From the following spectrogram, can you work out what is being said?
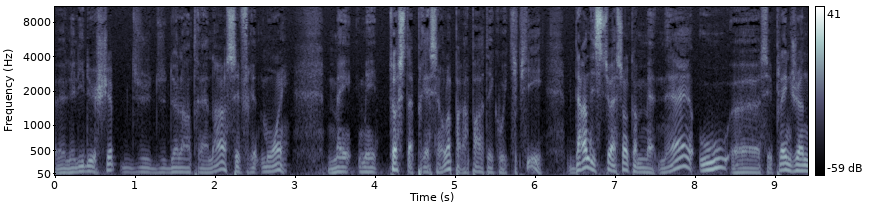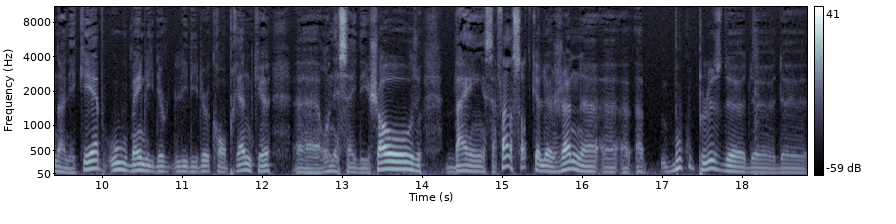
le leadership du, de l'entraîneur s'effrite moins. Mais, mais tu as cette pression-là par rapport à tes coéquipiers. Dans des situations comme maintenant, où euh, c'est plein de jeunes dans l'équipe, où même les, les leaders comprennent que euh, on essaye des choses, ben ça fait en sorte que le jeune a beaucoup plus de, de, de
